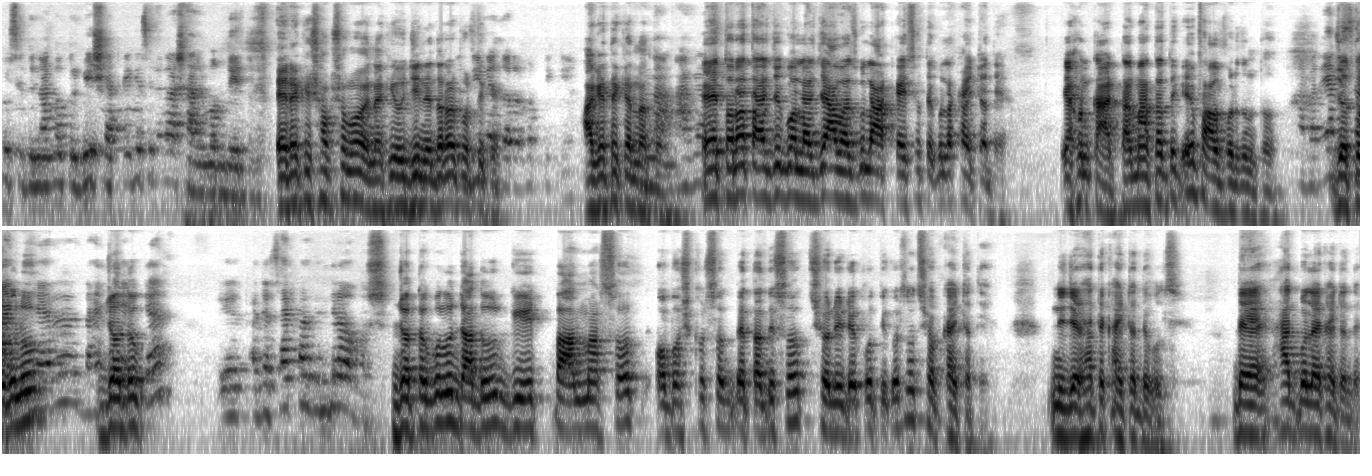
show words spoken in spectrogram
কিছুদিন আগে ওকে বেশি আটকে গেছিল আর শ্বাস বন্ধ গেল। এটা কি সব সময় নাকি ওই জিনে ধরার পর থেকে? আগে থেকে না তো? এ তোরা তার যে গলার যে আওয়াজগুলো আটকাইছো তেগুলা কাইটা দে। এখন কাট তার মাথা থেকে পাও পর্যন্ত। যতগুলো- যত- আচ্ছা। যতগুলো জাদুর গিট বান মারছত অবশ করছত বেতা দিছত শরীরে ক্ষতি করছত সব কাইটা দে। নিজের হাতে কাইটা দে বলছে। দে, হাত বোলায় খাইটা দে।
